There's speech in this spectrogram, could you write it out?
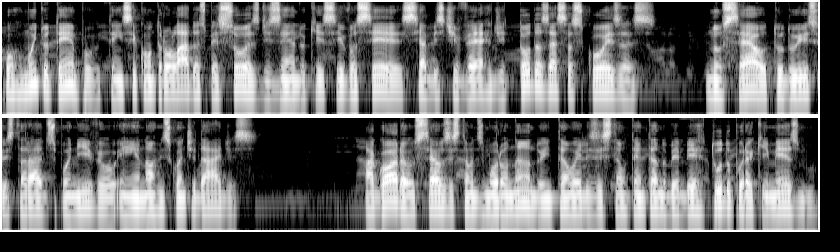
por muito tempo, tem se controlado as pessoas dizendo que se você se abstiver de todas essas coisas, no céu tudo isso estará disponível em enormes quantidades. Agora os céus estão desmoronando, então eles estão tentando beber tudo por aqui mesmo.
